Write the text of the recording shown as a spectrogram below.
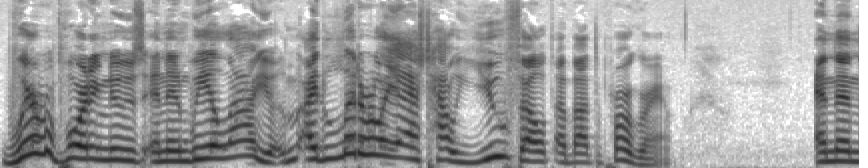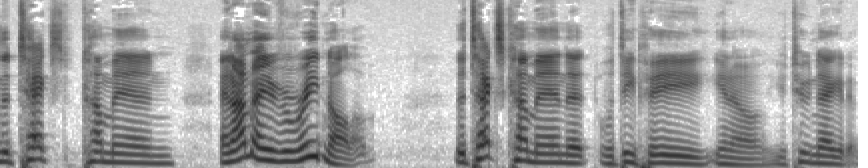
We're reporting news, and then we allow you. I literally asked how you felt about the program and then the text come in, and I'm not even reading all of them. The text come in that with DP, you know, you're too negative.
